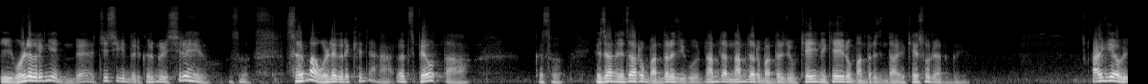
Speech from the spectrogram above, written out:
이 원래 그런 게 있는데 지식인들이 그런 걸 싫어해요. 그래서 설마 원래 그렇겠냐? 어디서 배웠다. 그래서 여자는 여자로 만들어지고 남자는 남자로 만들어지고 게이는 게이로 만들어진다. 개소리 하는 거예요. 아기가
